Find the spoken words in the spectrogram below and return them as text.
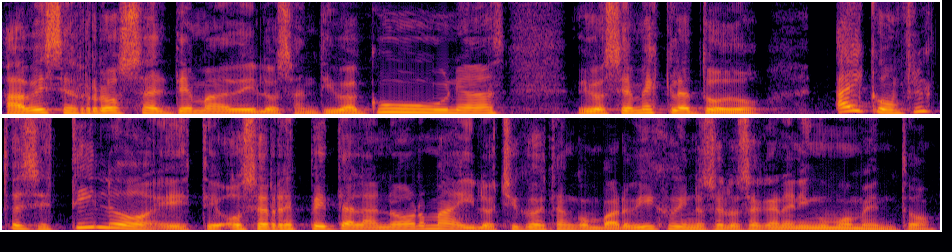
a veces roza el tema de los antivacunas, digo, se mezcla todo. ¿Hay conflicto de ese estilo? Este, ¿O se respeta la norma y los chicos están con barbijo y no se lo sacan en ningún momento?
